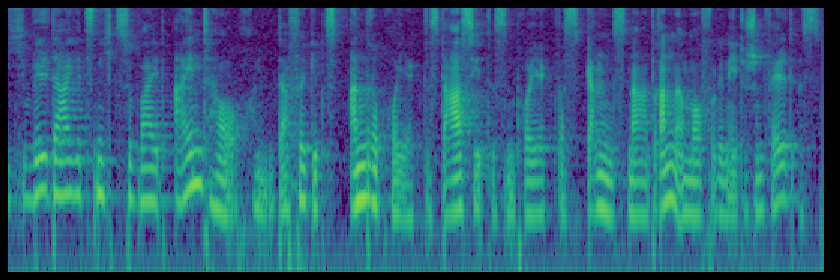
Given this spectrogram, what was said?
Ich will da jetzt nicht zu weit eintauchen. Dafür gibt es andere Projekte. Starseed ist ein Projekt, was ganz nah dran am morphogenetischen Feld ist.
